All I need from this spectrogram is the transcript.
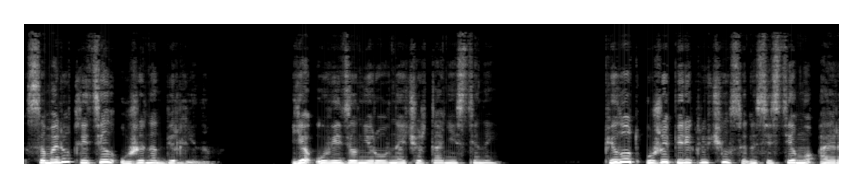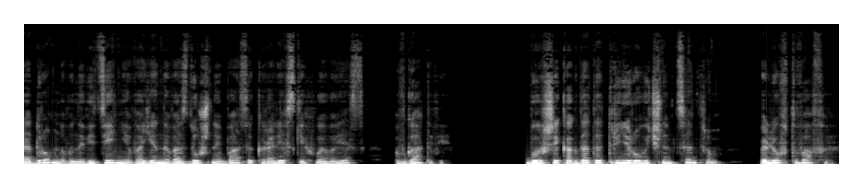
Самолет летел уже над Берлином. Я увидел неровные очертания стены. Пилот уже переключился на систему аэродромного наведения военно-воздушной базы королевских ВВС в Гатове, бывшей когда-то тренировочным центром Люфтваффе.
